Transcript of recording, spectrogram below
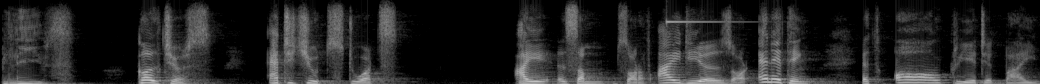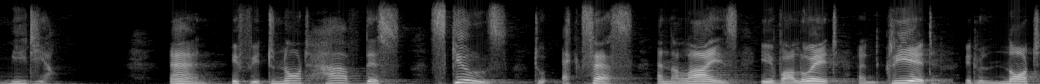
Beliefs, cultures, attitudes towards I, some sort of ideas or anything it's all created by media. And if we do not have this skills to access, analyze, evaluate, and create, it will not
